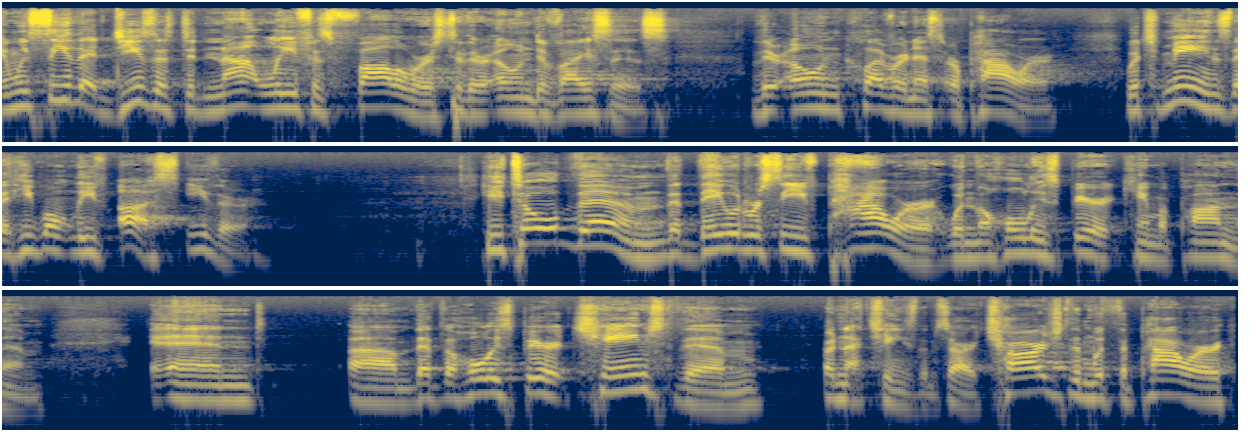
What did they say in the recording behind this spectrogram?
And we see that Jesus did not leave his followers to their own devices, their own cleverness or power, which means that he won't leave us either. He told them that they would receive power when the Holy Spirit came upon them, and um, that the Holy Spirit changed them, or not change them, sorry, charge them with the power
